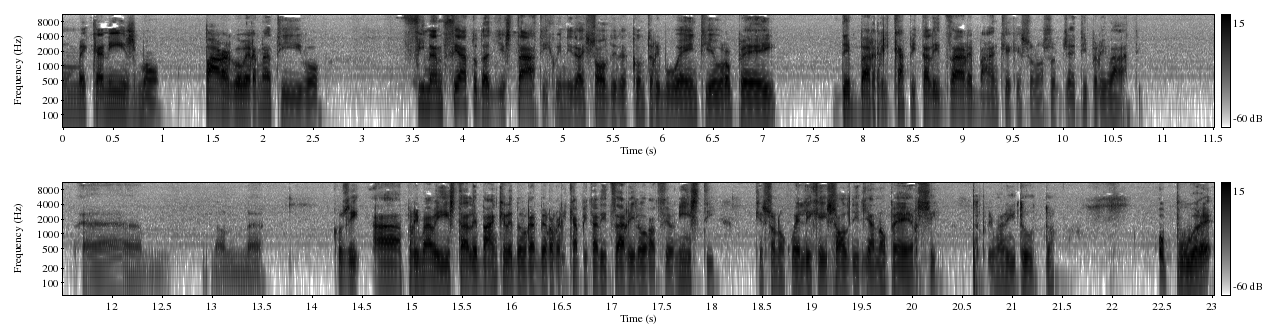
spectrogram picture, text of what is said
un meccanismo paragovernativo finanziato dagli stati, quindi dai soldi dei contribuenti europei, debba ricapitalizzare banche che sono soggetti privati? Eh, non, così a prima vista le banche le dovrebbero ricapitalizzare i loro azionisti, che sono quelli che i soldi li hanno persi, prima di tutto. Oppure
